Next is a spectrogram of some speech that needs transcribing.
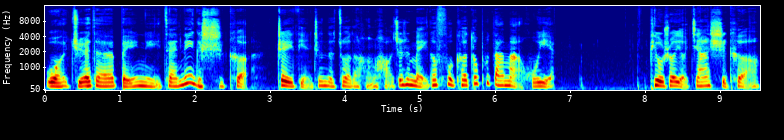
我觉得北女在那个时刻。这一点真的做得很好，就是每个副科都不打马虎眼。譬如说有家事课啊，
